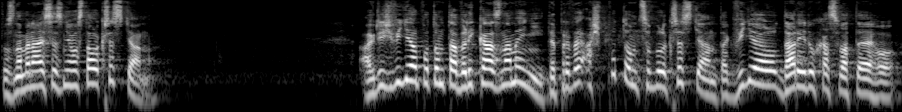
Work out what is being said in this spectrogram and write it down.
To znamená, že se z něho stal křesťan. A když viděl potom ta veliká znamení, teprve až potom, co byl křesťan, tak viděl dary Ducha Svatého,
